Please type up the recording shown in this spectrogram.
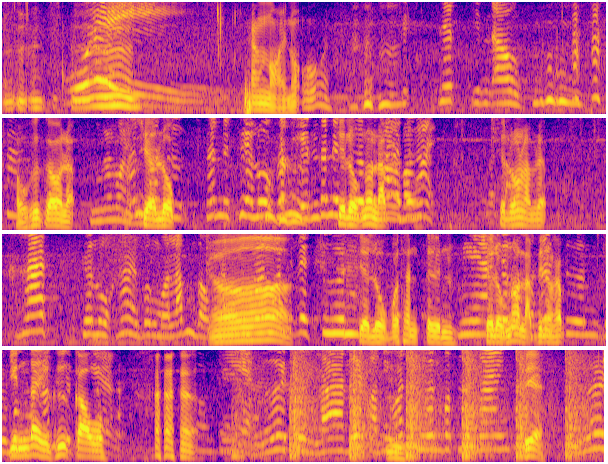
อืมอืมอืมโอ้ยยังหน่อยเนาะโอ้ยเฮ็ด กินเอาเอาคือเก่าแล้วมันอร่อยเชื่อโลกท่านได้เชื่อโลกท่านเห็นท่านได้เชื่อโลกนอนหลับเบิ่งง่ายเสียหลงหลับแล้ว คาดเชื่อโลกค่ายเบิ่งหมอลำดอกเออ มันได้ตื่นเสียโลกว่าท่านตื่น แม่เสียโลกนอนหลับพี่น้องครับ ตื่กินได้คือเก่า แก่งเลยตื่นลาเลยตอนนี้ว่าตื่นบ่ตื่นไงเด้เลย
